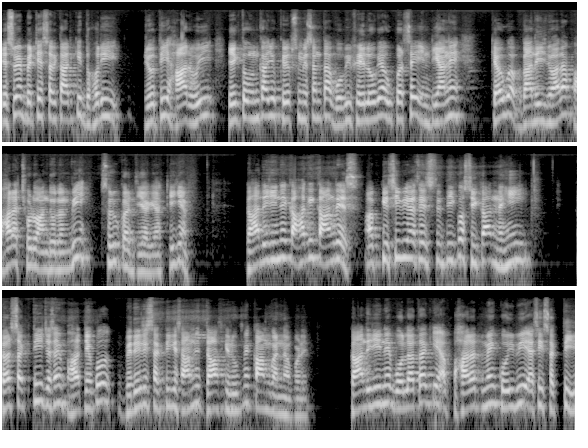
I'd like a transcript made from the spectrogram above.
इसमें ब्रिटिश सरकार की दोहरी जो थी, हार हुई। एक तो उनका जो क्रिप्स मिशन था, वो भी फेल हो गया। ऊपर से इंडिया ने क्या हुआ? गांधी जी द्वारा भारत छोड़ो आंदोलन भी शुरू कर दिया गया, ठीक है? गांधी जी ने कहा कि कांग्रेस अब किसी भी ऐसी स्थिति को स्वीकार नहीं कर सकती जैसे भारतीय को विदेशी शक्ति के सामने दास के रूप में काम करना पड़े। गांधी जी ने बोला था कि अब भारत में कोई भी ऐसी शक्ति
